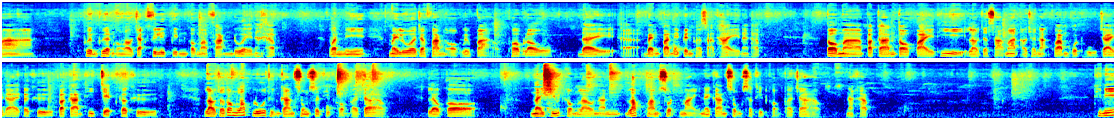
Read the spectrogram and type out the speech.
มาเพื่อนๆของเราจากฟิลิปปินส์ก็มาฟังด้วยนะครับ วันนี้ไม่รู้ว่าจะฟังออกหรือเปล่า เพราะเราได้แบ่งปันนี้เป็นภาษาไทยนะครับ ต่อมาประการต่อไปที่เราจะสามารถเอาชนะความหดหู่ใจได้ก็คือ ประการที่ 7 ก็คือ เราจะต้องรับรู้ถึงการทรงสถิตของพระเจ้า แล้วก็ในชีวิตของเรานั้นรับความสดใหม่ในการทรงสถิตของพระเจ้านะครับ ทีนี้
